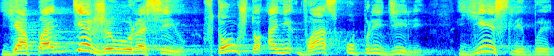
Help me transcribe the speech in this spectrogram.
Я поддерживаю Россию в том, что они вас упредили. Если бы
